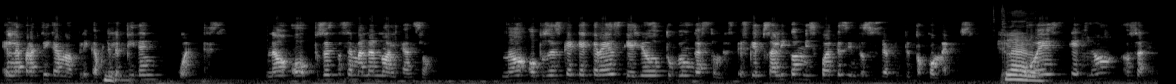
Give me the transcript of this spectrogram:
En la práctica no aplica, porque le piden cuentas, ¿no? O pues esta semana no alcanzó, ¿no? O pues es que, ¿qué crees? Que yo tuve un gasto más. Es que salí con mis cuates y entonces ya te tocó menos. Claro. O es que, no, o sea,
